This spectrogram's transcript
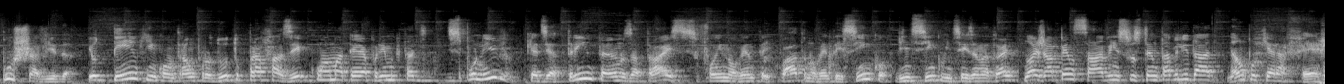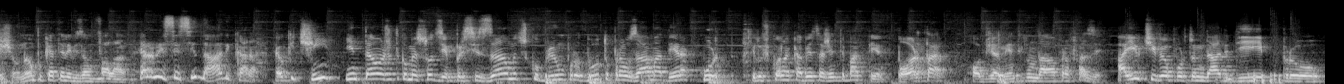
puxa vida, eu tenho que encontrar um produto para fazer com a matéria-prima que está disponível. Quer dizer, há 30 anos atrás, isso foi em 94, 95, 25, 26 anos atrás, nós já pensávamos em sustentabilidade. Não porque era fashion, não porque que a televisão falava. Era necessidade, cara. É o que tinha. Então a gente começou a dizer: precisamos descobrir um produto para usar madeira curta. Aquilo ficou na cabeça da gente batendo. Porta, obviamente, não dava para fazer. Aí eu tive a oportunidade de ir pro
